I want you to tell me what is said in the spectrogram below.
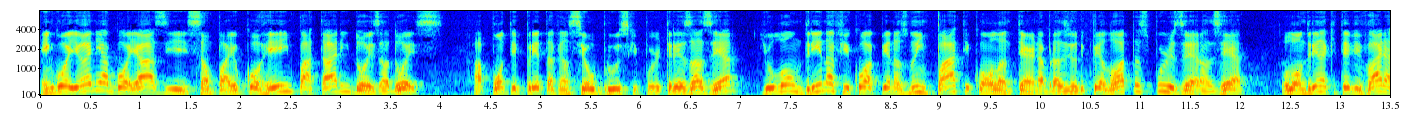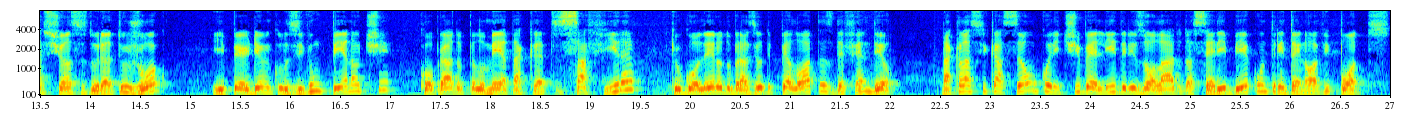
Em Goiânia, Goiás e Sampaio Correia empataram em 2 a 2. A Ponte Preta venceu o Brusque por 3 a 0 e o Londrina ficou apenas no empate com o Lanterna Brasil de Pelotas por 0 a 0. O Londrina que teve várias chances durante o jogo e perdeu inclusive um pênalti cobrado pelo meio atacante Safira, que o goleiro do Brasil de Pelotas defendeu. Na classificação, o Coritiba é líder isolado da Série B com 39 pontos.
